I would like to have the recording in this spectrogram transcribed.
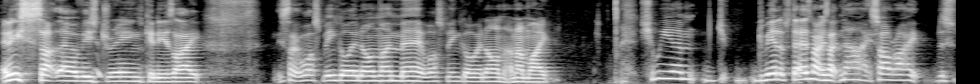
And he's sat there with his drink and he's like, he's like, what's been going on, my mate? What's been going on? And I'm like, should we um do we head upstairs now? He's like, nah, it's all right. Just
